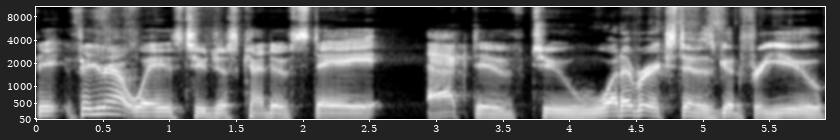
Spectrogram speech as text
fi- figuring out ways to just kind of stay active to whatever extent is good for you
